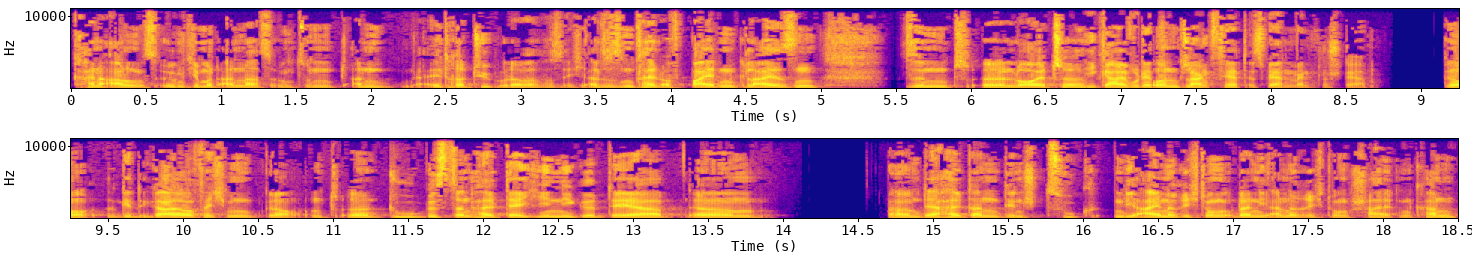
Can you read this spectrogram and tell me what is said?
keine Ahnung, ist irgendjemand anders, irgend so ein, ein älterer Typ oder was weiß ich. Also sind halt auf beiden Gleisen sind äh, Leute. Egal wo der Zug lang fährt, es werden Menschen sterben. Genau, geht egal auf welchem, genau. Und äh, du bist dann halt derjenige, der ähm, ähm, der halt dann den Zug in die eine Richtung oder in die andere Richtung schalten kann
